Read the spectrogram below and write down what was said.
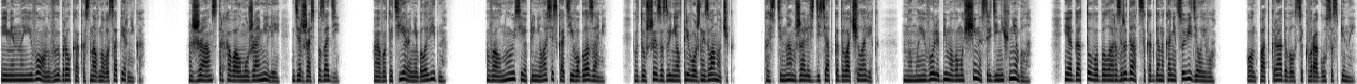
Именно его он выбрал как основного соперника. Жан страховал мужа Амелии, держась позади. А вот Этьера не было видно. Волнуюсь, я принялась искать его глазами. В душе зазвенел тревожный звоночек. По стенам жались десятка-два человек, но моего любимого мужчины среди них не было. Я готова была разрыдаться, когда наконец увидела его. Он подкрадывался к врагу со спины.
